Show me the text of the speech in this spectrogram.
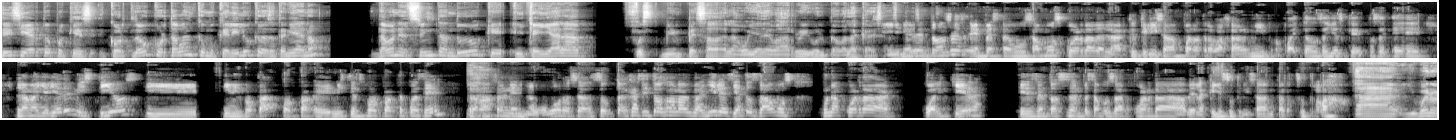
Sí, cierto, porque es- cort- luego cortaban como que el hilo que los detenía, ¿no? Daban el swing tan duro que y caía la, pues bien pesada la olla de barro y golpeaba la cabeza. Y desde entonces usamos cuerda de la que utilizaban para trabajar mi papá y todos ellos, que pues eh, la mayoría de mis tíos y, y mi papá, por, eh, mis tíos por parte pues de él, trabajan en la labor, o sea, son- casi todos son albañiles, ya nos dábamos una cuerda cualquiera. Y desde entonces empezamos a usar cuerda de la que ellos utilizaban para su trabajo. Ah, y bueno,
